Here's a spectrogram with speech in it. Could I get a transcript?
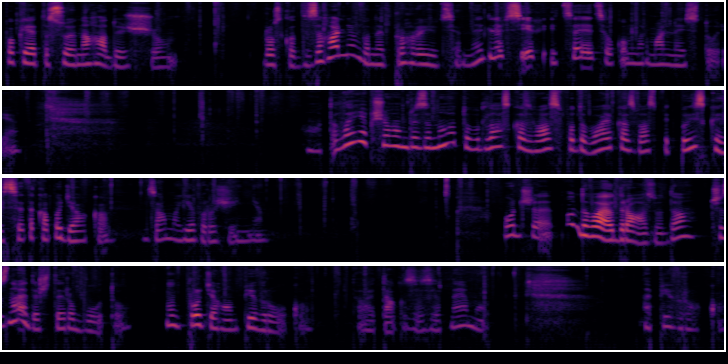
Поки я тасую, нагадую, що розклади загальні, вони програються не для всіх, і це є цілком нормальна історія. От, але якщо вам резонує, то, будь ласка, з вас вподобайка, з вас підписка, і це така подяка за моє ворожіння. Отже, ну давай одразу, да? чи знайдеш ти роботу? Ну, протягом півроку. Давай так зазирнемо. На півроку.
